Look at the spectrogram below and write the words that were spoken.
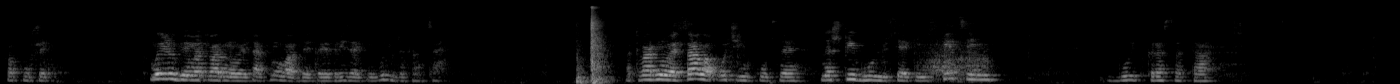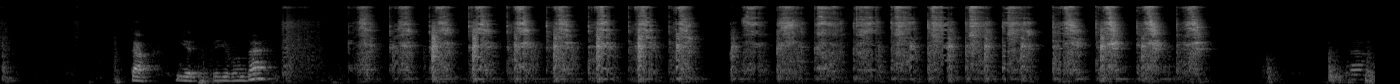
Покушать. Мы любим отварное. Так, ну ладно, это я обрезать не буду до конца. Отварное сало очень вкусное. Нашпигую всякими специями. Будет красота. Так, нет, это ерунда. Так.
